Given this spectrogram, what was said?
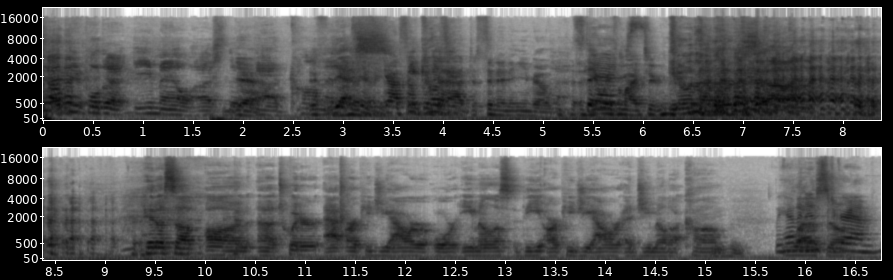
tell people to email us their Yeah. bad comments. Yes. if you got something Because- to add, just send in an email. Stay away from just- iTunes. You know what that works? Uh, hit us up on uh, Twitter at RPG Hour or email us the RPG Hour at gmail.com. We have let an us know. Instagram,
